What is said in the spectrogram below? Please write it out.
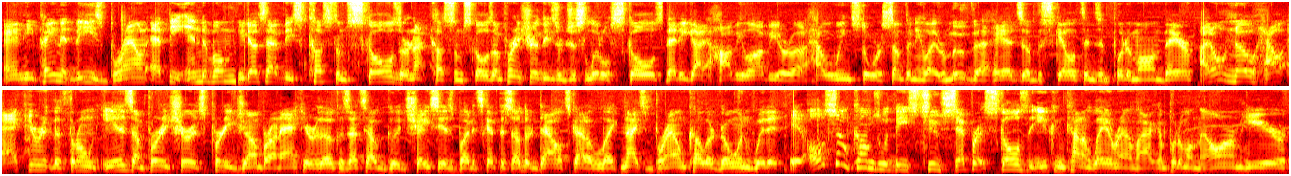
and he painted these brown at the end of them. He does have these custom skulls, or not custom skulls. I'm pretty sure these are just little skulls that he got at Hobby Lobby or a Halloween store or something. He like removed the heads of the skeletons and put them on there. I don't know how accurate the throne is. I'm pretty sure it's pretty jumper on accurate though because that's how good Chase is, but it's got this other dowel. It's got a like nice brown color going with it. It also comes with these two separate skulls that you can kind of lay around. Like I can put them on the arm here or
